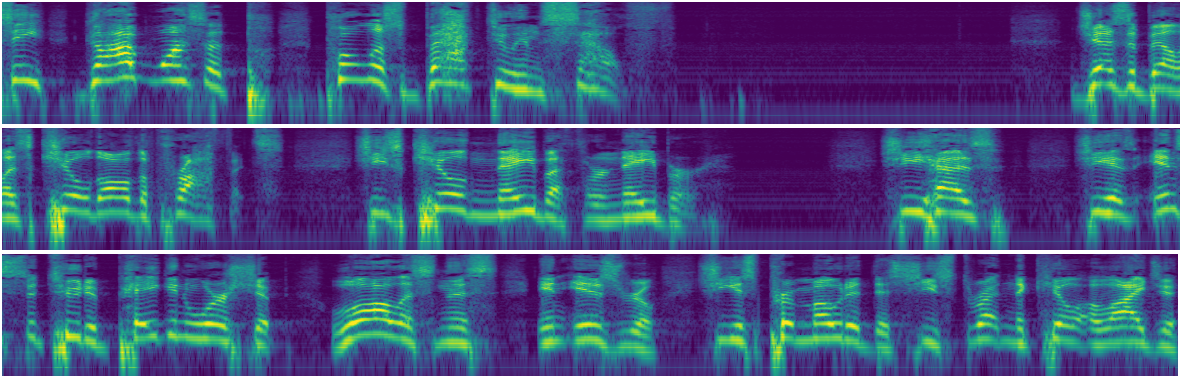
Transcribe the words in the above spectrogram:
See, God wants to p- pull us back to Himself. Jezebel has killed all the prophets. She's killed Naboth, her neighbor. She has, she has instituted pagan worship, lawlessness in Israel. She has promoted this. She's threatened to kill Elijah,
